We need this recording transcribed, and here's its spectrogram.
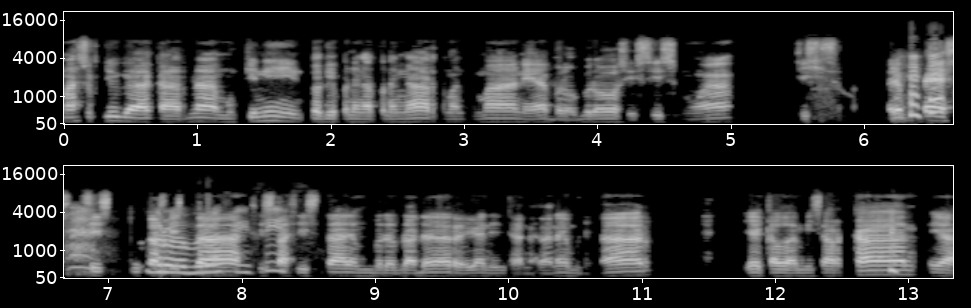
masuk juga karena mungkin nih bagi pendengar-pendengar teman-teman ya bro-bro sisi semua sisi semua ada pes sista Bro-bro, sista sisis. sista sista yang brother-brother ya kan di sana-sana yang mendengar. Ya kalau misalkan ya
